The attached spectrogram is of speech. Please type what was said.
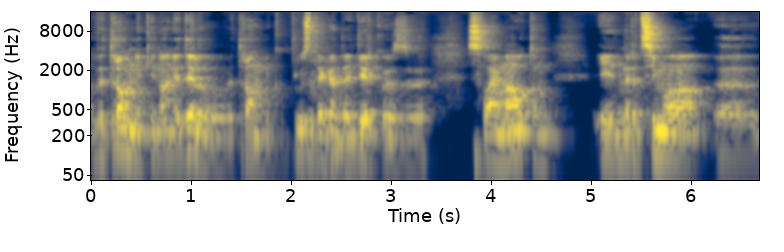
vetrovnik in on je delal v vetrovniku, plus Mhm. tega, da je dirkal z svojim avtom. In recimo, uh,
